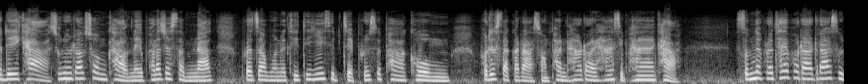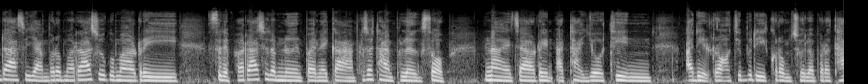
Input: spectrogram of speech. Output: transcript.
วัสดีค่ะ ช่วงนี้รับชมข่าวในพระราชสำนัก ประจำวันอาทิตย์ที่ 27 พฤษภาคม พุทธศักราช 2555 ค่ะ สมเด็จพระเทพรัตนราชสุดาสยามบรมราชกุมารี เสด็จพระราชดำเนินไปในการพระราชทานเพลิงศพ นายจารินอัฏฐโยธิน อดีตรองอธิบดีกรมชลประท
